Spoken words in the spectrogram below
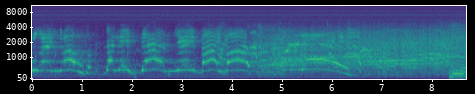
pour un autre de mes derniers bye-bye. Bonne année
